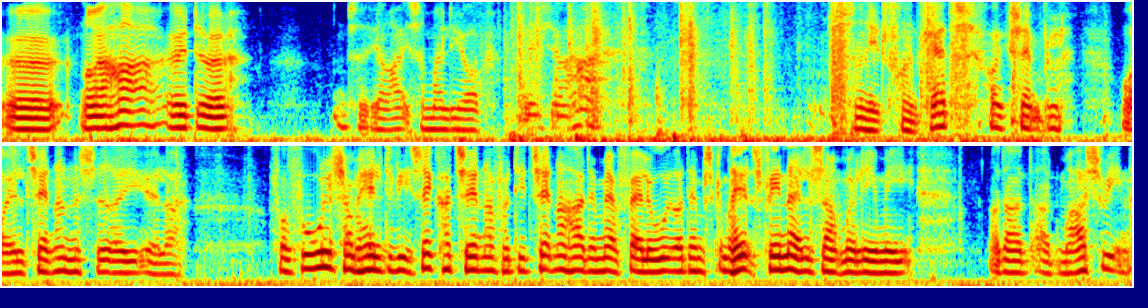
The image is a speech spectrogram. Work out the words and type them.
Øh, når jeg har et... Øh, så jeg rejser mig lige op. Hvis jeg har sådan et fra en kat, for eksempel, hvor alle tænderne sidder i, eller for fugle, som heldigvis ikke har tænder, for de tænder har det med at falde ud, og dem skal man helst finde alle sammen og lime i. Og der er et marsvin.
